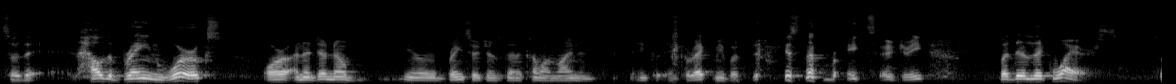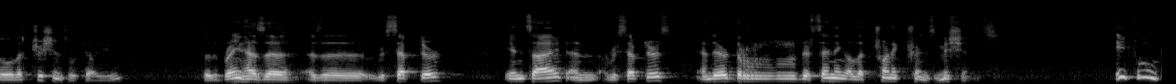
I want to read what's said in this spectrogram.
So the how the brain works or and I don't know you know the brain surgeon is going to come online and, and, correct me but it's not brain surgery but they're like wires. So electricians will tell you. So the brain has a as a receptor inside and receptors and they're, they're sending electronic transmissions. Eat food,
